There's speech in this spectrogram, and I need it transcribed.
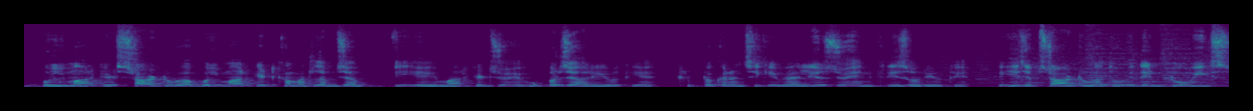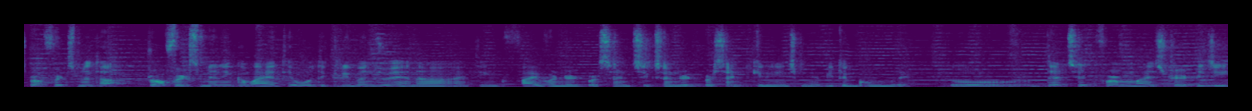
بل مارکیٹ اسٹارٹ ہوا بل مارکیٹ کا مطلب جب یہ مارکیٹ جو ہے اوپر جا رہی ہوتی ہے کرپٹو کرنسی کی ویلیوز جو ہے انکریز ہو رہی ہوتی ہے یہ جب اسٹارٹ ہوا تو ود ان ٹو ویکس پروفٹس میں تھا۔ پروفٹس میں نے کمائے تھے وہ تقریباً جو ہے نا I think five hundred percent six hundred percent کی رینج میں ابھی تک گھوم رہے تو that's it for my strategy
